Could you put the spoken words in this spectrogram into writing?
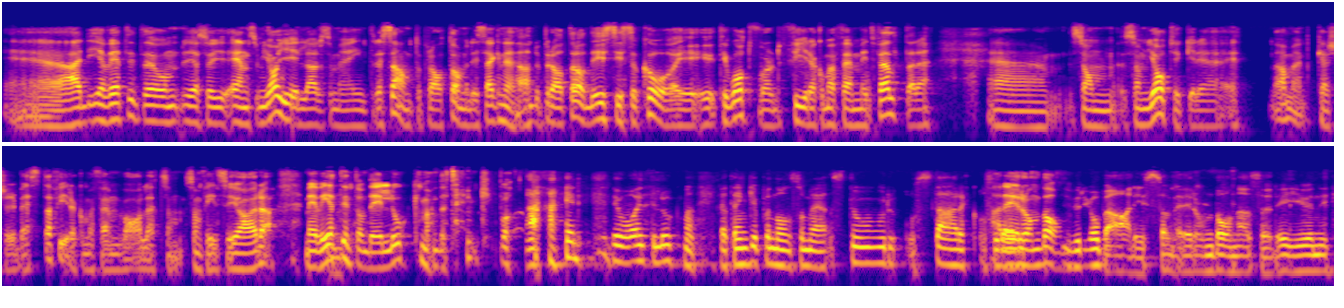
Eh, jag vet inte om, alltså, en som jag gillar som är intressant att prata om, men det är säkert han du pratar om, det är Cissoko till Watford, 4,5 mittfältare. Eh, som, som jag tycker är ett ja, men kanske det bästa 4,5 valet som, som finns att göra. Men jag vet mm. inte om det är Luckman du tänker på. Nej, det var inte Luckman. Jag tänker på någon som är stor och stark. Och så ja, det är Rondon. Ja, det är som det är Rondon alltså. Det är ju en,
